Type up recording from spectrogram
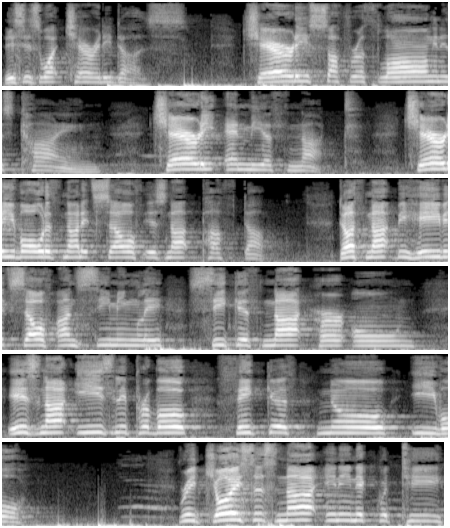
This is what charity does. Charity suffereth long and is kind. Charity envieth not. Charity vaunteth not itself, is not puffed up doth not behave itself unseemingly, seeketh not her own, is not easily provoked, thinketh no evil, rejoices not in iniquity,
